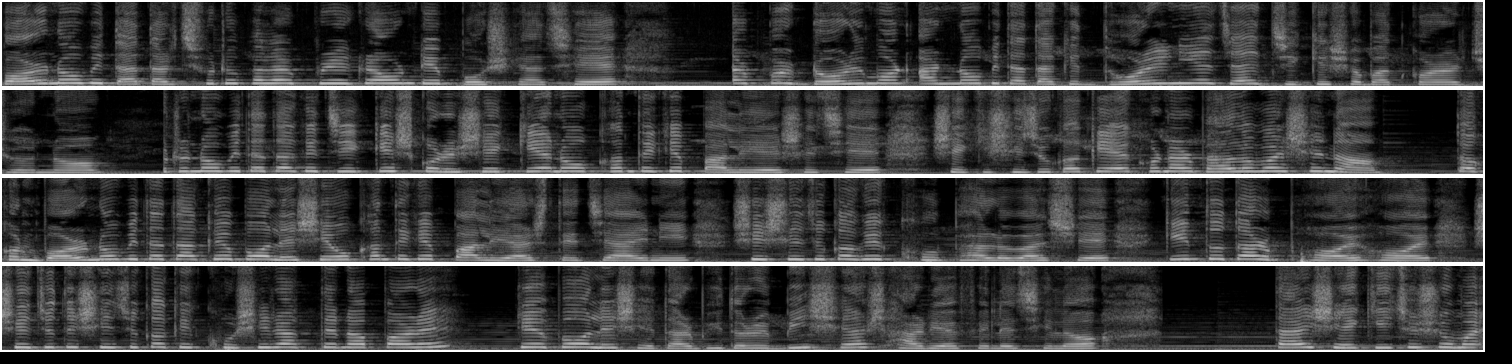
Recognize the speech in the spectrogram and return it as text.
বড় নবিতা তার ছোটবেলার প্লেগ্রাউন্ডে বসে আছে। তারপর ডোরেমন আর নবিতা তাকে ধরে নিয়ে যায় জিজ্ঞাসাবাদ করার জন্য। ছোট নবিতা তাকে জিজ্ঞেস করে সে কেন ওখান থেকে পালিয়ে এসেছে? সে কি শিজুকাকে এখন আর ভালোবাসে না? তখন বড় নবিতা তাকে বলে সে ওখান থেকে পালিয়ে আসতে চায়নি। সে শিজুকাকে খুব ভালোবাসে, কিন্তু তার ভয় হয় সে যদি শিজুকাকে খুশি রাখতে না পারে। সে বলে সে তার ভিতরে বিশ্বাস হারিয়ে ফেলেছিল। তাই সে কিছু সময়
